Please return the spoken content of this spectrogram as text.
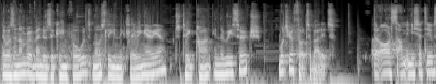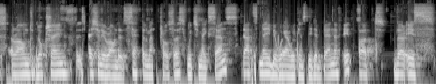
There was a number of vendors that came forward, mostly in the clearing area, to take part in the research. What's your thoughts about it? There are some initiatives around blockchain, especially around the settlement process, which makes sense. That's maybe where we can see the benefit, but there is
